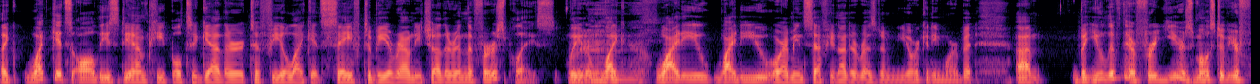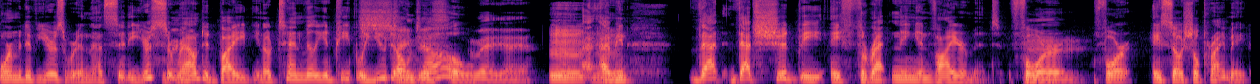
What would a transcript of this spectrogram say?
like what gets all these damn people together to feel like it's safe to be around each other in the first place? You know, like why do you why do you or i mean Seph you're not a resident of new york anymore but um but you lived there for years. Most of your formative years were in that city. You're surrounded right. by you know 10 million people you Strangers. don't know. Right yeah yeah. Mm-hmm. I, I, mean that that should be a threatening environment for mm. for a social primate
